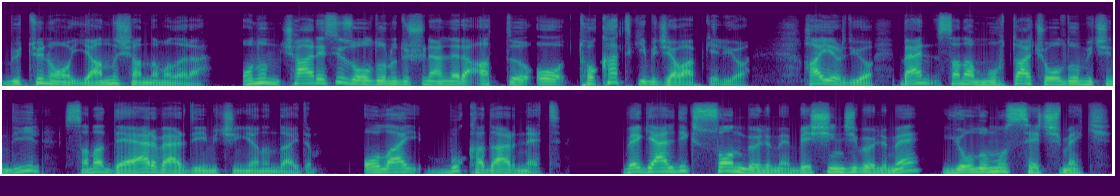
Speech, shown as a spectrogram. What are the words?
bütün o yanlış anlamalara, onun çaresiz olduğunu düşünenlere attığı o tokat gibi cevap geliyor. Hayır diyor, ben sana muhtaç olduğum için değil, sana değer verdiğim için yanındaydım. Olay bu kadar net. Ve geldik son bölüme, 5. bölüme, yolumu seçmek.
